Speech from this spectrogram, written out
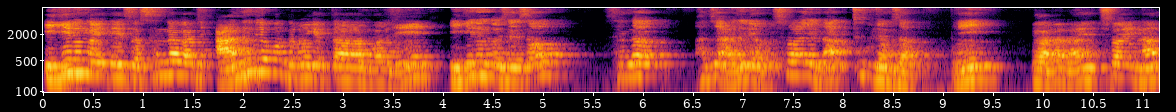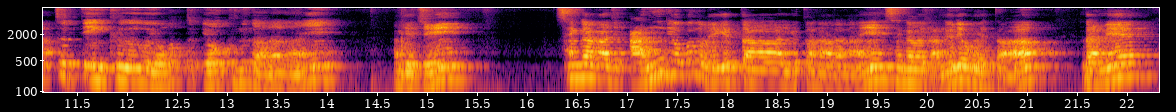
이기는 것에 대해서 생각하지 않으려고 노력했다 그 말이지. 이기는 것에서 생각하지 않으려고. Try not to 부정사. 이 이거 알아라 try not to think. 요것도 요 구문도 알아라 이 알겠지? 생각하지 않으려고 노력했다. 이것도 하나 알아라 이 생각하지 않으려고 했다. 그 다음에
